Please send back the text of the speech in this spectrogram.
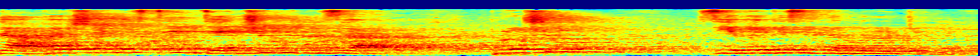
Та перше місце Дячук Назар. Прошу з'явитися на нагородження.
